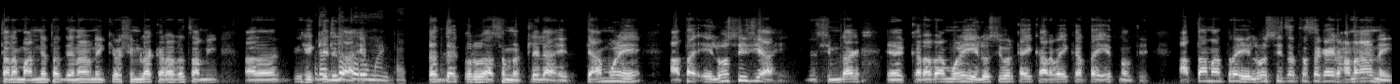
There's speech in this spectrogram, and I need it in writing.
त्याला मान्यता देणार नाही किंवा शिमला करारच आम्ही हे केलेलं आहे. रद्द करू असं म्हटलेलं आहे. त्यामुळे आता एलओसी जी आहे शिमला करारामुळे एलओसी वर काही कारवाई करता येत नव्हती. आता मात्र एलओसीचं तसं काही राहणार नाही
